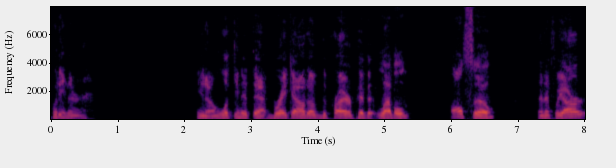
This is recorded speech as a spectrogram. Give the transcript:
putting their you know looking at that breakout of the prior pivot level also. And if we are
